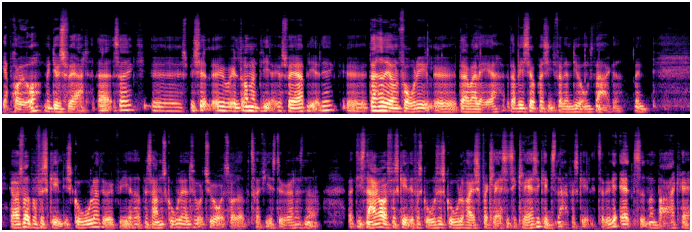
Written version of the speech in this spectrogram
Jeg prøver, men det er jo svært. Altså, ikke? Øh, specielt øh, jo ældre man bliver, jo sværere bliver det. Ikke? Øh, der havde jeg jo en fordel, øh, jeg var lærer. Der vidste jeg jo præcis, hvordan de unge snakkede. Men jeg har også været på forskellige skoler. Det var ikke, fordi jeg havde været på samme skole alle 22 år. Jeg tror, jeg har været på 3-4 stykker eller sådan noget. Og de snakker også forskelligt fra skole til skole, og faktisk fra klasse til klasse kan de snakke forskelligt. Så det er jo ikke altid, man bare kan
